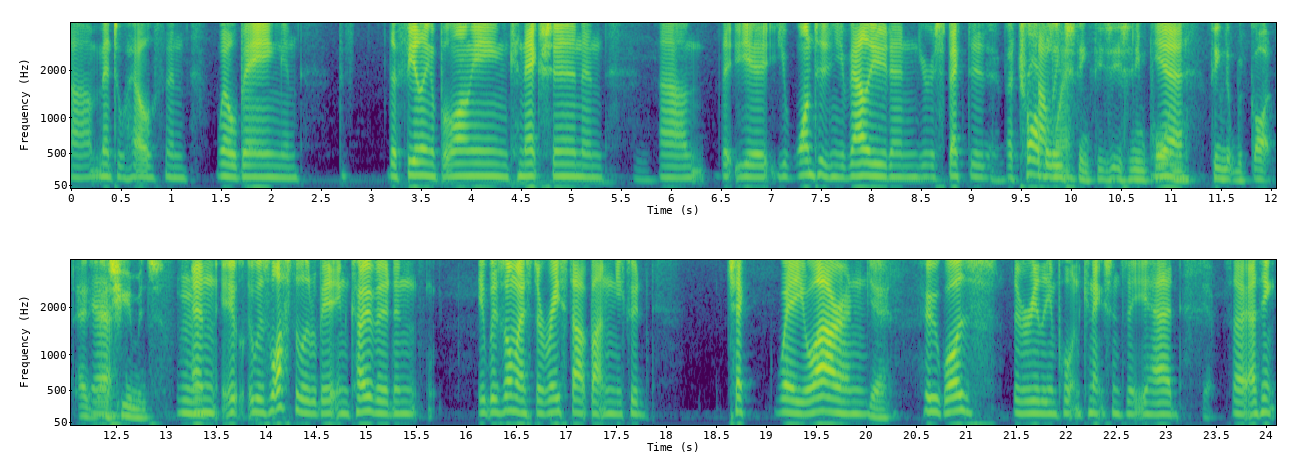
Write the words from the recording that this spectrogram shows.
um, mental health and well-being and the feeling of belonging connection and um, that you you wanted and you're valued and you're respected That tribal somewhere. instinct is, is an important Yeah. thing that we've got as, Yeah. as humans. and it, it was lost a little bit in covid and it was almost a restart button you could check where you are and Yeah. who was the really important connections that you had. Yep. So I think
